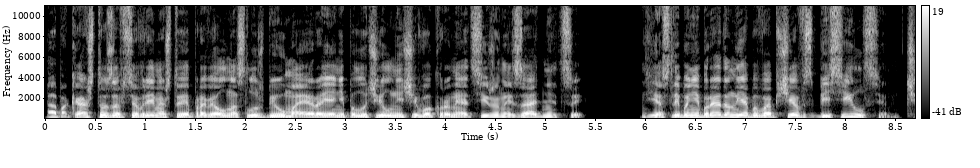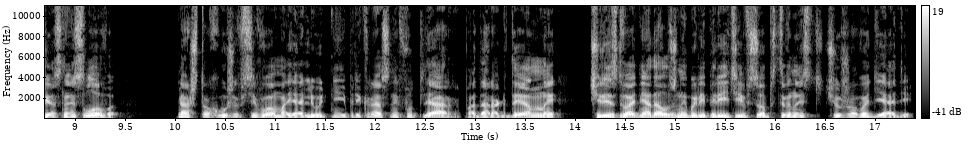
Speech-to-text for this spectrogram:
А пока что за все время, что я провел на службе у Маэра, я не получил ничего, кроме отсиженной задницы. Если бы не Брэдон, я бы вообще взбесился, честное слово. А что хуже всего, моя лютня и прекрасный футляр, подарок Денны, через два дня должны были перейти в собственность чужого дяди.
